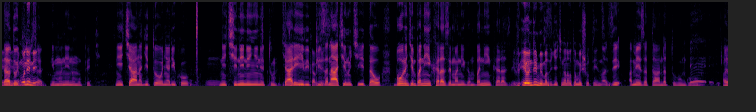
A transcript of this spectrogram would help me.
Ndadogesha munini? ni munini umupeti. Ni icyana gitonya ariko ni kinini nyine tu. Cyariye ibipiza nta kintu cyitaho. Boro njye mba nikaraze maniga mba nikaraze. Iyo ndirimbo imaze igihe kingana gute muyishutinze maze amezi atandatu ubu ngubu. Amezi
